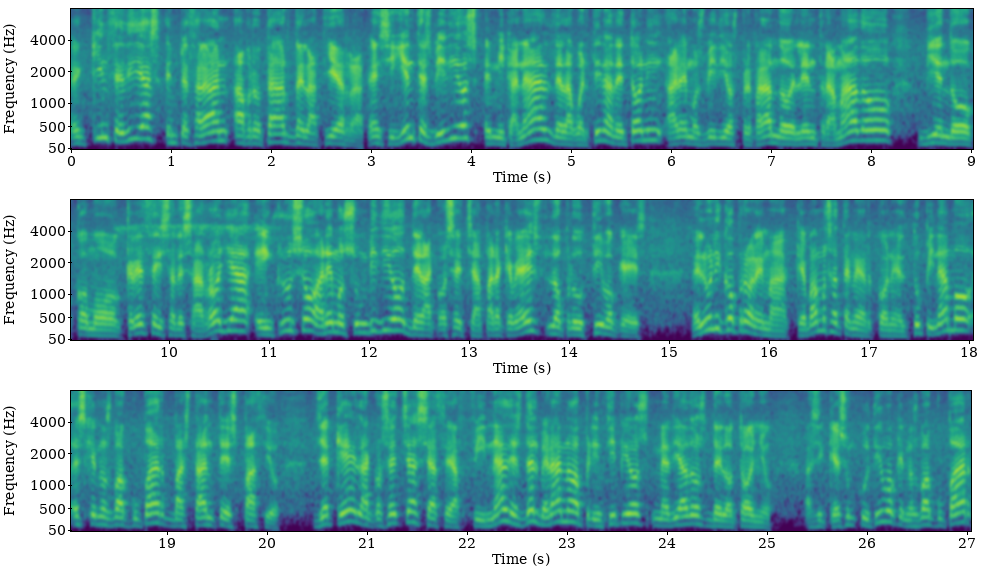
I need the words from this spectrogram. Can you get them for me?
en 15 días empezarán a brotar de la tierra. En siguientes vídeos, en mi canal de la huertina de Tony, haremos vídeos preparando el entramado, viendo cómo crece y se desarrolla, e incluso haremos un vídeo de la cosecha, para que veáis lo productivo que es. El único problema que vamos a tener con el tupinambo es que nos va a ocupar bastante espacio, ya que la cosecha se hace a finales del verano, a principios, mediados del otoño. Así que es un cultivo que nos va a ocupar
